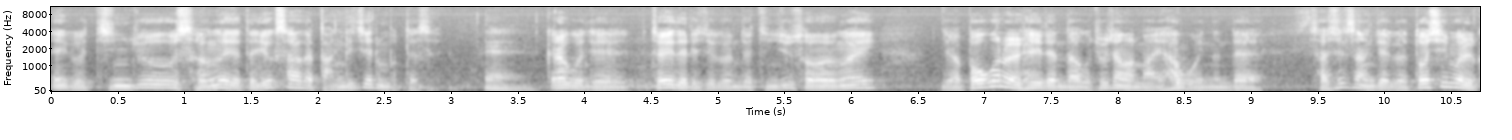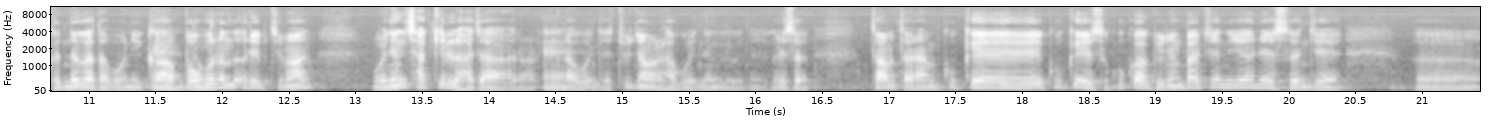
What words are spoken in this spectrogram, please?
그 진주성의 어떤 역사가 담기지를 못했어요. 네. 그리고 이제 저희들이 지금 이제 진주성의 이제 복원을 해야 된다고 주장을 많이 하고 있는데 사실상 이제 그 도심을 건너가다 보니까 네, 복원은 어렵지만 원형 찾기를 하자라고 네. 이제 주장을 하고 있는 거거든요. 그래서 다음 달에 한번 국회 국회에서 국가균형발전위원회에서 이제 어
